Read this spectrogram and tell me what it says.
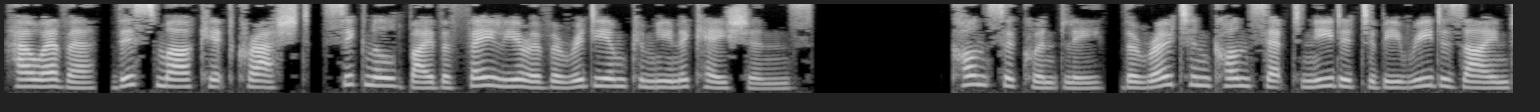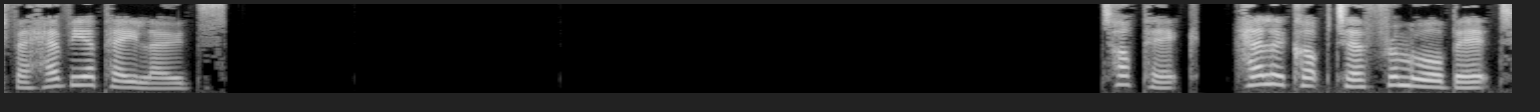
However, this market crashed, signaled by the failure of Iridium Communications. Consequently, the Roton concept needed to be redesigned for heavier payloads. Helicopter from orbit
